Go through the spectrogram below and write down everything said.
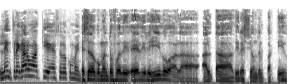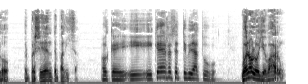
¿Le entregaron a quién ese documento? Ese documento fue dirigido a la alta dirección del partido, el presidente Paliza. Ok, ¿y, qué receptividad tuvo? Bueno, lo llevaron.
